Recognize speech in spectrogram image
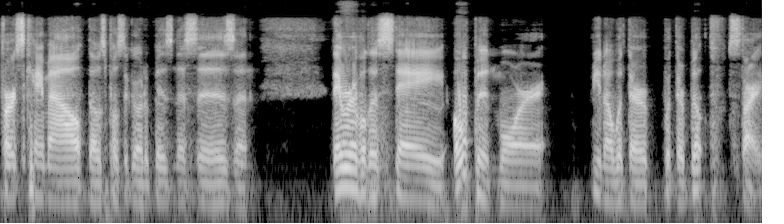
first came out that was supposed to go to businesses, and they were able to stay open more. You know, with their with their build. Sorry,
